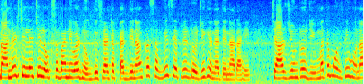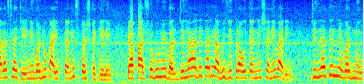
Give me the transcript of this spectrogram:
नांदेड जिल्ह्याची लोकसभा निवडणूक दुसऱ्या टप्प्यात दिनांक सव्वीस एप्रिल रोजी घेण्यात येणार आहे. चार जून रोजी मतमोजणी होणार असल्याचे निवडणूक आयुक्तांनी स्पष्ट केले. या पार्श्वभूमीवर जिल्हाधिकारी अभिजित राऊत यांनी शनिवारी जिल्ह्यातील निवडणूक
